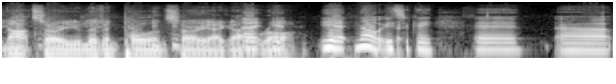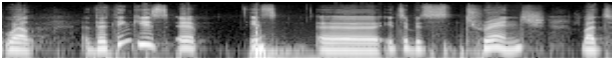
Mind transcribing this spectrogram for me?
Not sorry you live in Poland. Sorry I got it Uh, yeah, wrong. Yeah, no, it's okay. Uh, uh, well, the thing is, uh, it's uh, it's a bit strange, but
